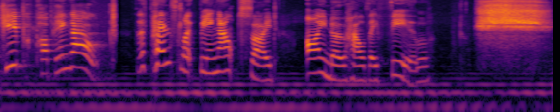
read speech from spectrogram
keep popping out. The pens like being outside. I know how they feel. Shh.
